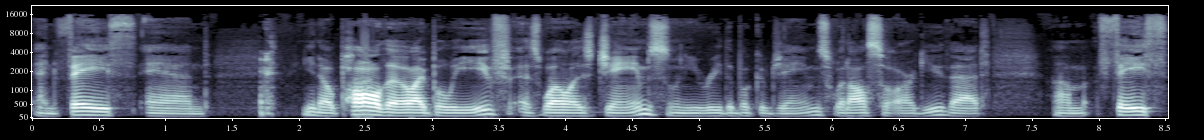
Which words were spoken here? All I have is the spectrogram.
and faith and you know Paul though I believe as well as James when you read the book of James would also argue that um, faith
